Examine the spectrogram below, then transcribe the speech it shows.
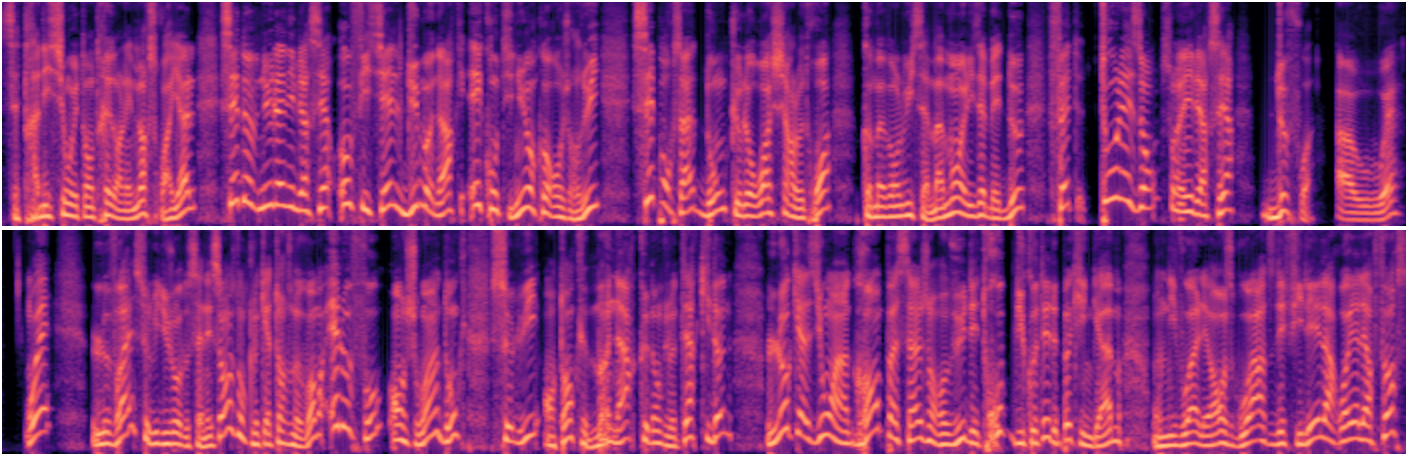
Cette tradition est entrée dans les mœurs royales, c'est devenu l'anniversaire officiel du monarque et continue encore aujourd'hui. C'est pour ça donc que le roi Charles III, comme avant lui sa maman Elisabeth II, fête tous les ans son anniversaire deux fois. Ah ouais? Ouais, le vrai, celui du jour de sa naissance, donc le 14 novembre, et le faux, en juin, donc celui en tant que monarque d'Angleterre, qui donne l'occasion à un grand passage en revue des troupes du côté de Buckingham. On y voit les Horse Guards défiler, la Royal Air Force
